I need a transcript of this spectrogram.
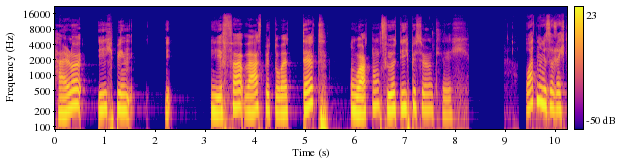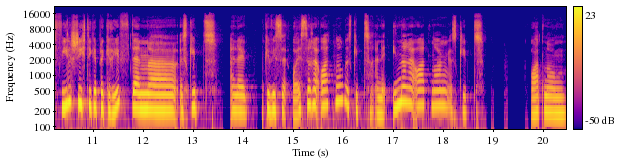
Hallo, ich bin Eva. Was bedeutet Ordnung für dich persönlich? Ordnung ist ein recht vielschichtiger Begriff, denn äh, es gibt eine gewisse äußere Ordnung, es gibt eine innere Ordnung, es gibt Ordnung,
